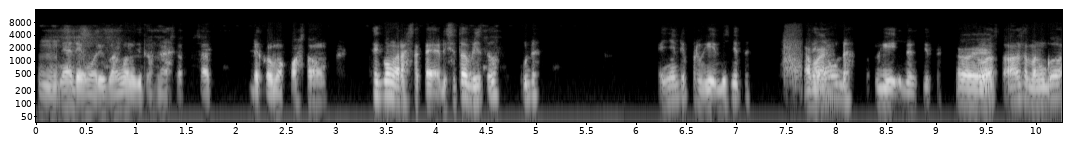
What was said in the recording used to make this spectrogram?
Hmm. ini ada yang mau dibangun gitu nah suatu saat ada ke rumah kosong tapi gue ngerasa kayak di situ habis itu udah kayaknya dia pergi di situ kayaknya udah pergi dari situ oh iya Soalnya- soalnya temen gue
